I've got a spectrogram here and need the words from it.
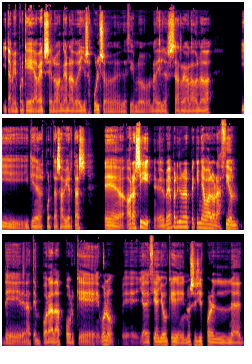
y también porque, a ver, se lo han ganado ellos a pulso, es decir, no, nadie les ha regalado nada y, y tienen las puertas abiertas. Eh, ahora sí, eh, voy a pedir una pequeña valoración de, la temporada porque, bueno, eh, ya decía yo que no sé si es por el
